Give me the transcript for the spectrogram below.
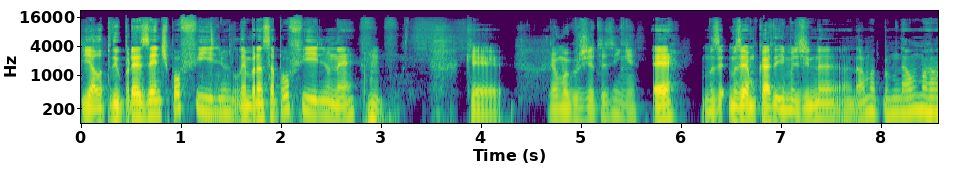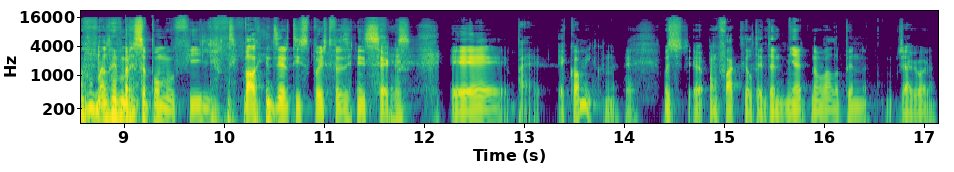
E ela pediu presentes para o filho, lembrança para o filho, né? que é É uma gorjetazinha. É, Mas, é- mas é um bocado, imagina, dá uma, dá uma, uma lembrança para o meu filho, tipo, alguém dizer-te isso depois de fazerem sexo. É, pá, é cómico, né? É. Mas é um facto, ele tem tanto dinheiro, não vale a pena, já agora.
